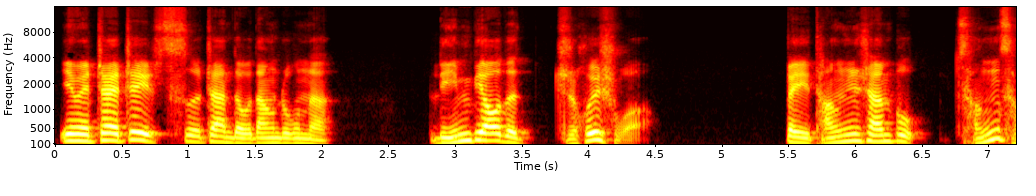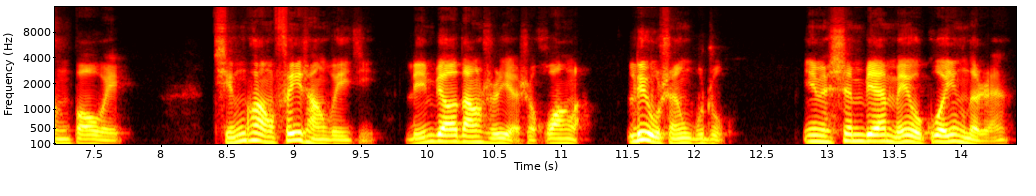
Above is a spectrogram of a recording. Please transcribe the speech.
因为在这次战斗当中呢，林彪的指挥所被唐云山部层层包围。情况非常危急，林彪当时也是慌了，六神无主，因为身边没有过硬的人。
